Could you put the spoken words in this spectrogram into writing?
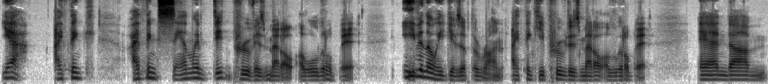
yeah, I think I think Sandlin did prove his mettle a little bit. Even though he gives up the run, I think he proved his mettle a little bit. And um,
